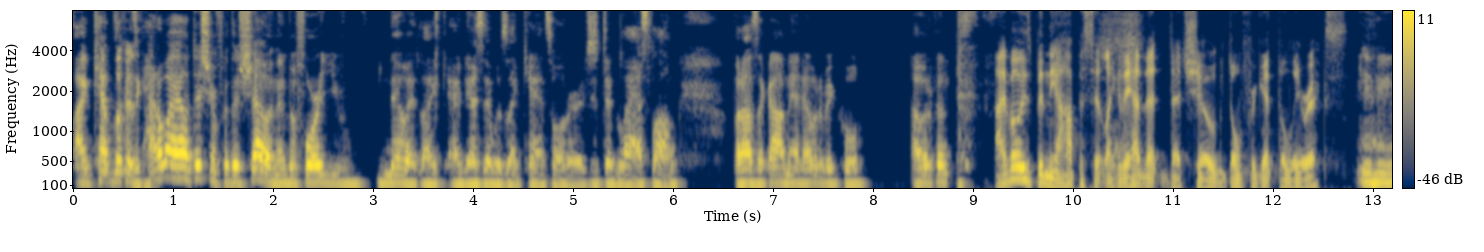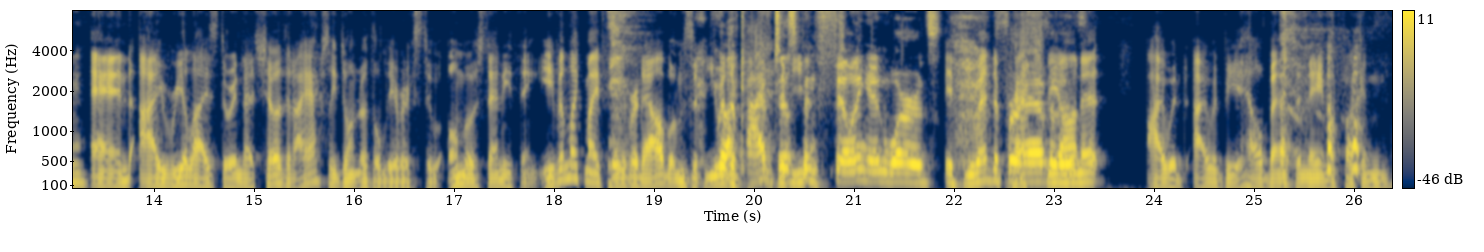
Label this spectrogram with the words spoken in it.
I kept looking. I was like, how do I audition for this show? And then before you knew it, like I guess it was like canceled or it just didn't last long. But I was like, oh man, that would have been cool. I would have been. I've always been the opposite. Like they had that that show, Don't Forget the Lyrics. mm-hmm. And I realized during that show that I actually don't know the lyrics to almost anything, even like my favorite albums. If you had like to, I've just you- been filling in words. if you had to press me on it, I would I would be hell bent to name a fucking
